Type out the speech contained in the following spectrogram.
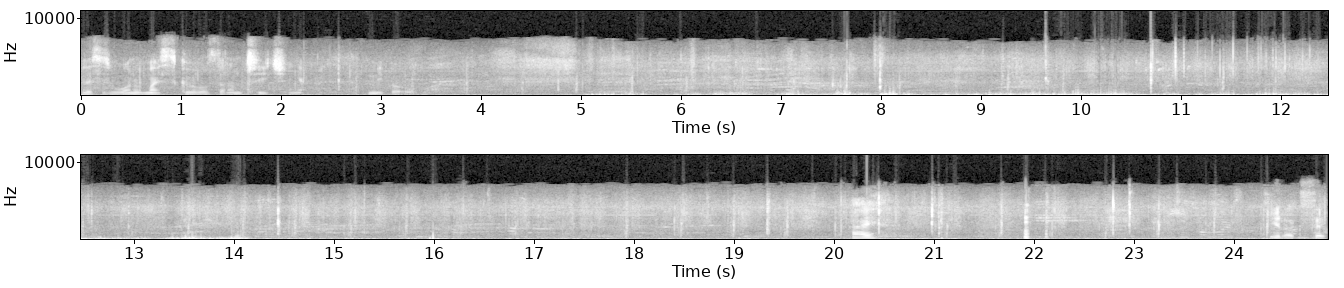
This is one of my schools that I'm teaching at Hi. you look sick.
